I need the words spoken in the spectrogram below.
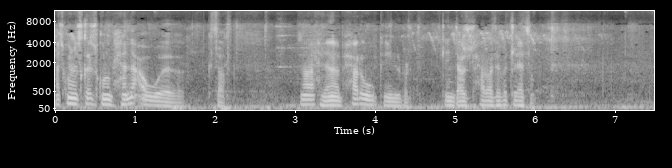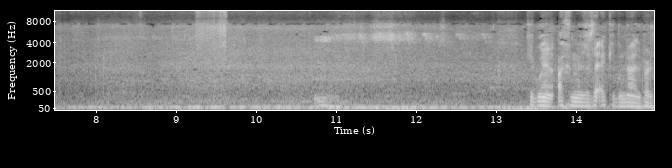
غتكون تكونوا بحالنا أو كثر. هنا حدانا البحر وكاين البرد. كاين درجه الحرارة دابا ثلاثة كيقولنا الأخ من الجزائر كيقولنا البرد.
